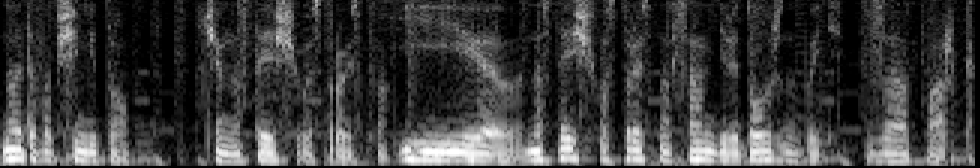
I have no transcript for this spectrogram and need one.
но это вообще не то чем настоящее устройство. И настоящих устройств на самом деле должен быть зоопарк.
